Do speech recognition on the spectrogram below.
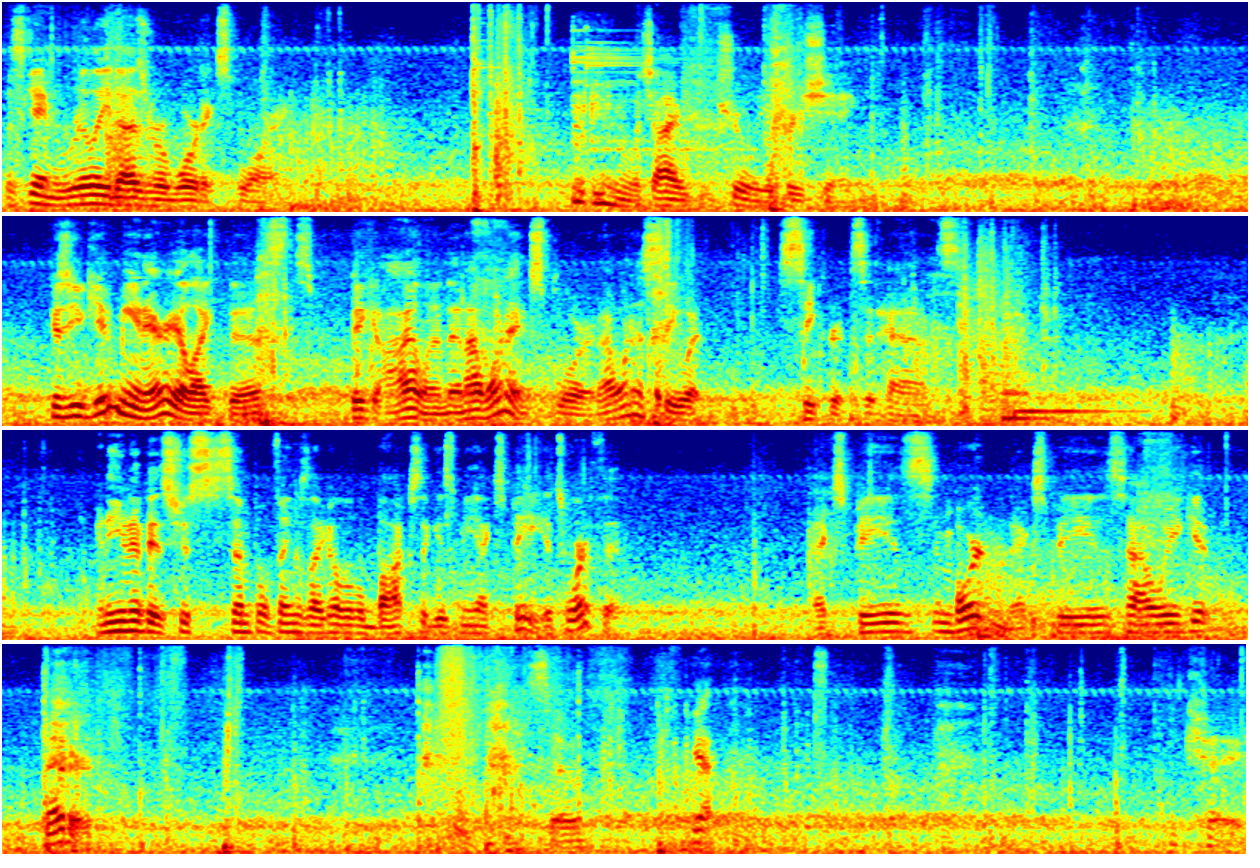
This game really does reward exploring, which I truly appreciate. Because you give me an area like this, this big island, and I want to explore it. I want to see what secrets it has. And even if it's just simple things like a little box that gives me XP, it's worth it. XP is important. XP is how we get better. So, yeah. Okay,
